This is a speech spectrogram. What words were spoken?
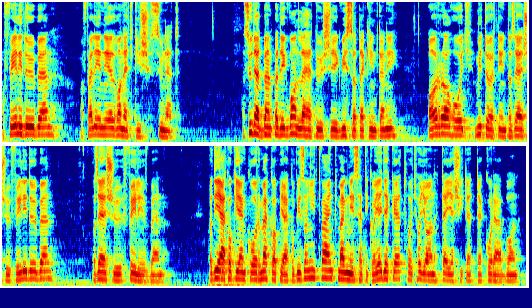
a félidőben, a felénél van egy kis szünet. A szünetben pedig van lehetőség visszatekinteni arra, hogy mi történt az első félidőben, az első fél évben. A diákok ilyenkor megkapják a bizonyítványt, megnézhetik a jegyeket, hogy hogyan teljesítettek korábban.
